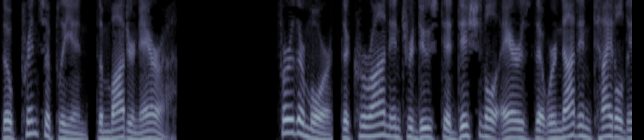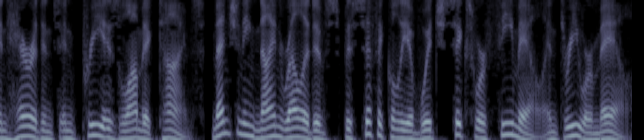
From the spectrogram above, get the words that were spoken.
though principally in, the modern era. Furthermore, the Quran introduced additional heirs that were not entitled inheritance in pre-Islamic times, mentioning nine relatives specifically of which six were female and three were male.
